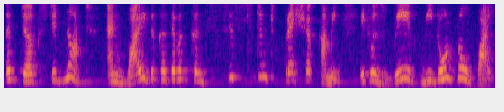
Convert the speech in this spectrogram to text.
The Turks did not. And why? Because there were consistent pressure coming. It was way, we don't know why.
